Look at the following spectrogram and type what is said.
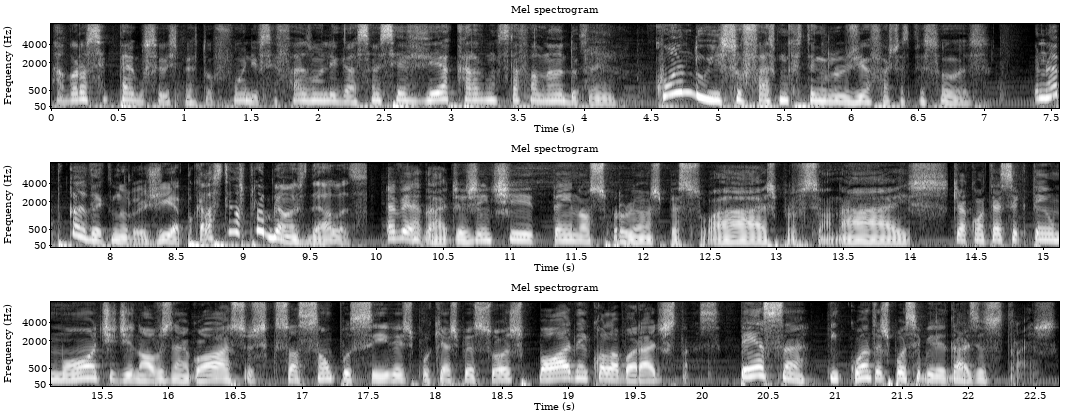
Agora você pega o seu espertofone, você faz uma ligação e você vê a cara do que você está falando. Sim. Quando isso faz com que a tecnologia afaste as pessoas? Não é por causa da tecnologia, é porque elas têm os problemas delas. É verdade, a gente tem nossos problemas pessoais, profissionais. O que acontece é que tem um monte de novos negócios que só são possíveis porque as pessoas podem colaborar à distância. Pensa em quantas possibilidades isso traz.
